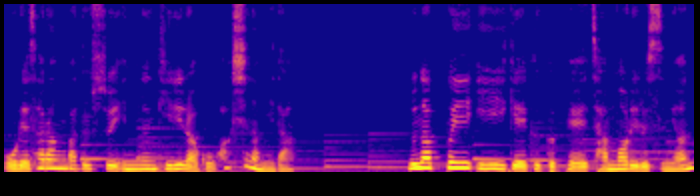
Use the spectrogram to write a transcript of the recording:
오래 사랑받을 수 있는 길이라고 확신합니다. 눈앞의 이익에 급급해 잔머리를 쓰면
